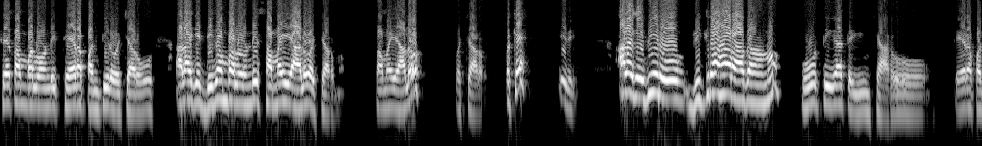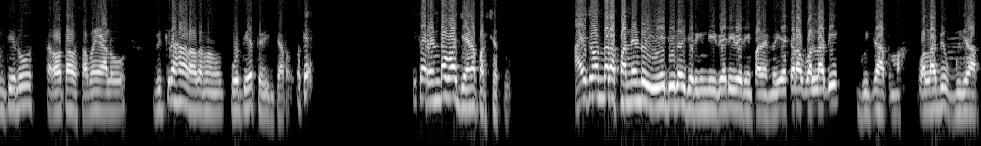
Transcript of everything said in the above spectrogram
శ్వేతాంబరుల నుండి తేర పంతిరు వచ్చారు. అలాగే దిగంబరుల నుండి సమయాలు వచ్చారు. సమయాలు వచ్చారు. ఓకే? ఇది. అలాగే వీరు విగ్రహారాధనను పూర్తిగా తెగించారు. తేర పంతిలు తర్వాత సమయాలు విగ్రహారాధనను పూర్తిగా తెగించారు. ఓకే? ఇక రెండవ జైన పరిషత్తు ఐదు వందల పన్నెండు ఏడీలో జరిగింది. వెరీ వెరీ ఇంపార్టెంట్ ఎక్కడ? వల్లభి గుజరాత్ వల్లభి గుజరాత్.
